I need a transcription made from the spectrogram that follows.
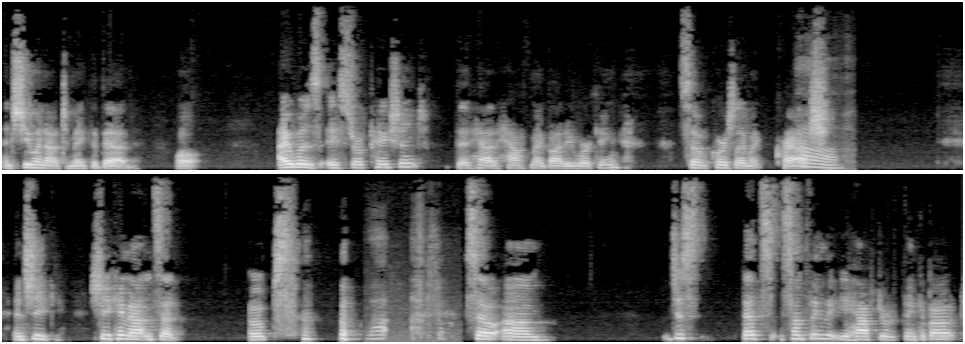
and she went out to make the bed. Well, I was a stroke patient that had half my body working. So of course I went crash. Oh. And she she came out and said, "Oops." wow. So um, just that's something that you have to think about.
